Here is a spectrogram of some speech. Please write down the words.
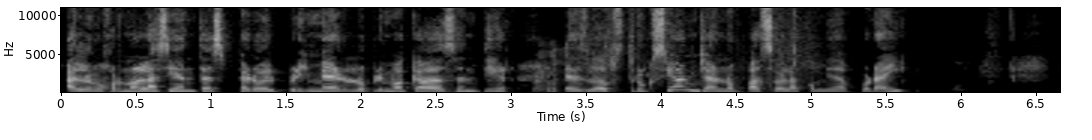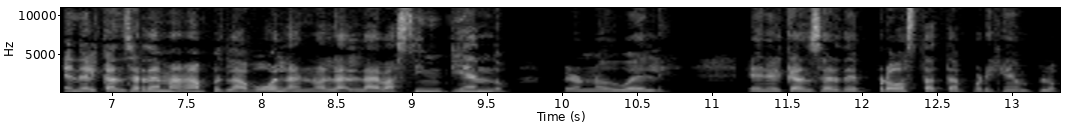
a lo mejor no la sientes, pero el primer, lo primero que vas a sentir es la obstrucción, ya no pasó la comida por ahí. En el cáncer de mama, pues la bola, ¿no? La, la vas sintiendo, pero no duele en el cáncer de próstata, por ejemplo,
